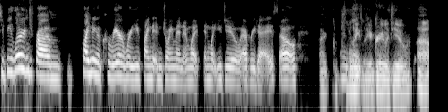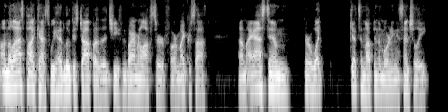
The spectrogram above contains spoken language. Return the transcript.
to be learned from finding a career where you find enjoyment in what in what you do every day so I completely agree with you. Uh, on the last podcast, we had Lucas Joppa, the chief environmental officer for Microsoft. Um, I asked him, or what gets him up in the morning, essentially,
